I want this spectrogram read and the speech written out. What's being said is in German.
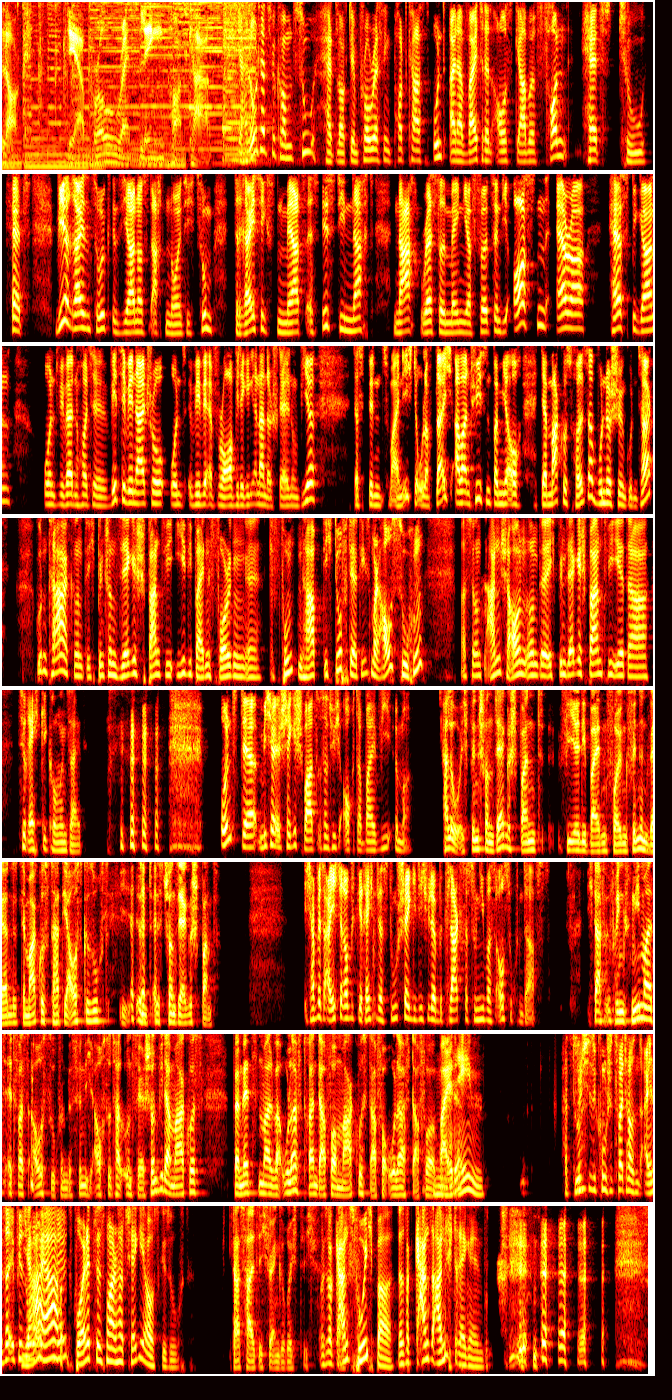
Headlock, der Pro Wrestling Podcast. Ja, hallo und herzlich willkommen zu Headlock, dem Pro Wrestling Podcast und einer weiteren Ausgabe von Head to Head. Wir reisen zurück ins Jahr 1998 zum 30. März. Es ist die Nacht nach WrestleMania 14. Die Austin Era has begun und wir werden heute WCW Nitro und WWF Raw wieder gegeneinander stellen und wir das bin zum einen ich, der Olaf Bleich, aber natürlich sind bei mir auch der Markus Holzer. Wunderschönen guten Tag. Guten Tag und ich bin schon sehr gespannt, wie ihr die beiden Folgen äh, gefunden habt. Ich durfte ja diesmal aussuchen, was wir uns anschauen und äh, ich bin sehr gespannt, wie ihr da zurechtgekommen seid. und der Michael Shaggy Schwarz ist natürlich auch dabei, wie immer. Hallo, ich bin schon sehr gespannt, wie ihr die beiden Folgen finden werdet. Der Markus hat die ausgesucht und ist schon sehr gespannt. Ich habe jetzt eigentlich darauf gerechnet, dass du, Shaggy, dich wieder beklagst, dass du nie was aussuchen darfst. Ich darf übrigens niemals etwas aussuchen. Das finde ich auch total unfair. Schon wieder Markus. Beim letzten Mal war Olaf dran, davor Markus, davor Olaf, davor beide. Nein. Hast du nicht diese komische 2001er Episode ja, ausgewählt? Ja, vorletztes Mal hat Shaggy ausgesucht. Das halte ich für ein Gerücht. Ich Und es war ganz furchtbar. Das war ganz anstrengend.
